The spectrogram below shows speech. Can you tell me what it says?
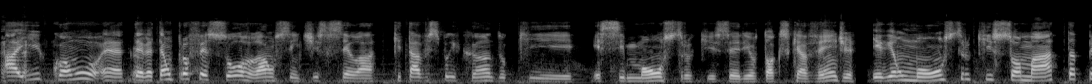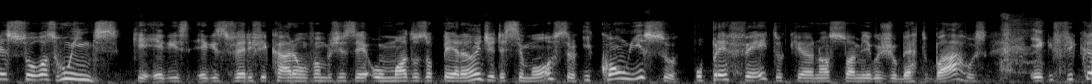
Aí, como é, teve até um professor lá, um cientista, sei lá, que tava explicando que esse monstro, que seria o Toxic Avenger, ele é um monstro que só mata pessoas ruins. Que eles, eles verificaram, vamos dizer, o modus operandi desse monstro, e com isso, o prefeito, que é nosso amigo Gilberto Barros, ele fica.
